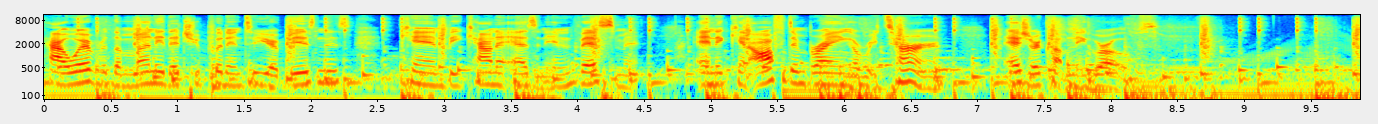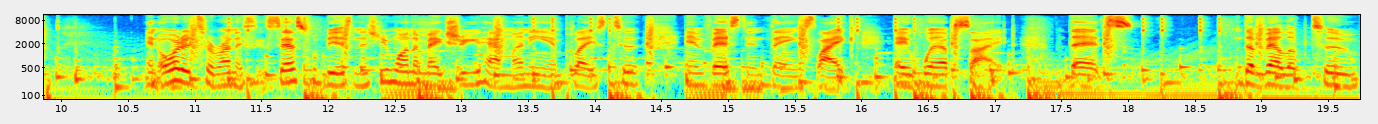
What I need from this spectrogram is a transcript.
However, the money that you put into your business can be counted as an investment and it can often bring a return as your company grows. In order to run a successful business, you want to make sure you have money in place to invest in things like a website that's developed to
